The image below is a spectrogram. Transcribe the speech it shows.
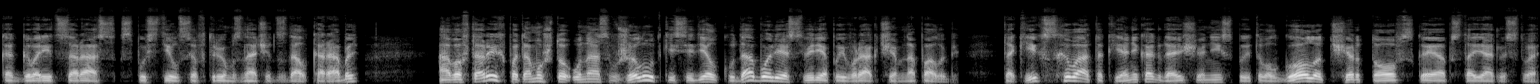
Как говорится, раз спустился в трюм, значит, сдал корабль. А во-вторых, потому что у нас в желудке сидел куда более свирепый враг, чем на палубе Таких схваток я никогда еще не испытывал. Голод — чертовское обстоятельство,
